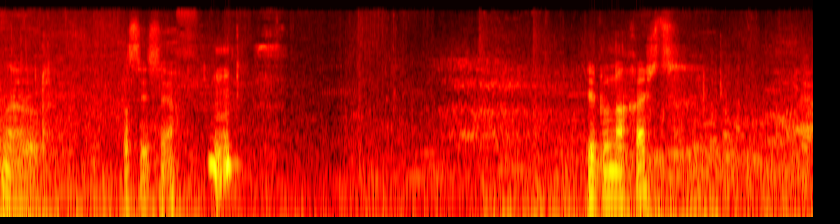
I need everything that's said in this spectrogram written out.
Na gut, das ist ja. Geh du nach rechts. Ja.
